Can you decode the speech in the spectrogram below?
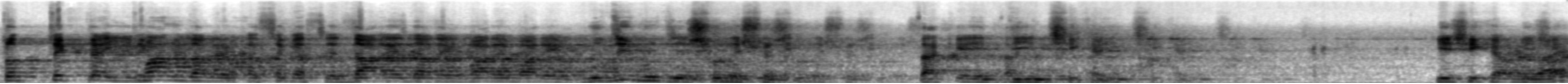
প্রত্যেকটা ইমানদারের কাছে কাছে দাঁড়ে দাঁড়ে, বারে বারে বুঝি বুঝি শুনে শুনে তাকে এই দিন শিখাই। কি শিখাবে ভাই?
